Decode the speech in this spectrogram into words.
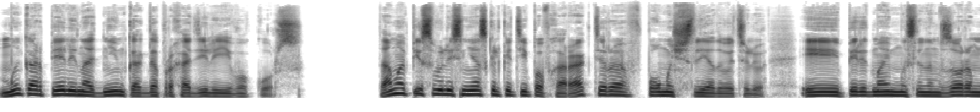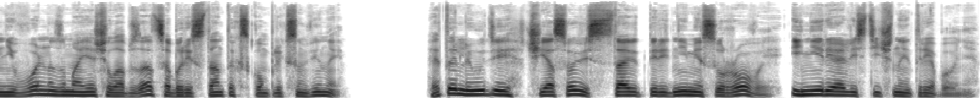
Мы корпели над ним, когда проходили его курс. Там описывались несколько типов характера в помощь следователю, и перед моим мысленным взором невольно замаячил абзац об арестантах с комплексом вины. Это люди, чья совесть ставит перед ними суровые и нереалистичные требования.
